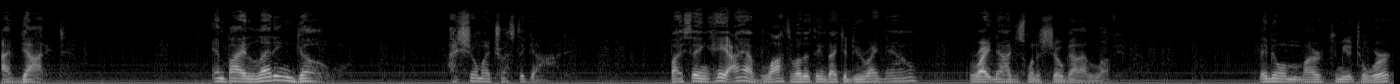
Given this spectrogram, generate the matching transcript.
I've got it. And by letting go, I show my trust to God. By saying, hey, I have lots of other things I could do right now. But right now, I just want to show God I love Him. Maybe on my commute to work,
